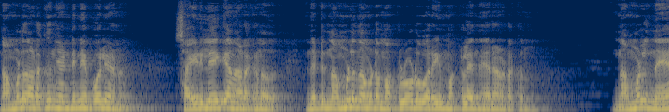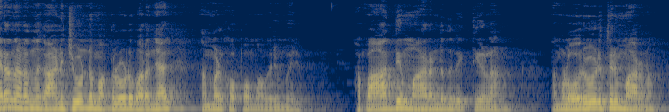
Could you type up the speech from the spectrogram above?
നമ്മൾ നടക്കുന്ന ഞണ്ടിനെ പോലെയാണ്. സൈഡിലേക്കാണ് നടക്കുന്നത് എന്നിട്ട് നമ്മൾ നമ്മുടെ മക്കളോട് പറയും മക്കളെ നേരെ നടക്കുന്നു. നമ്മൾ നേരെ നടന്ന് കാണിച്ചുകൊണ്ട് മക്കളോട് പറഞ്ഞാൽ നമ്മൾക്കൊപ്പം അവരും വരും. അപ്പോൾ ആദ്യം മാറേണ്ടത് വ്യക്തികളാണ്. നമ്മൾ ഓരോരുത്തരും മാറണം.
